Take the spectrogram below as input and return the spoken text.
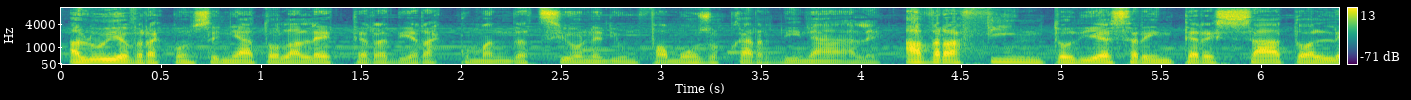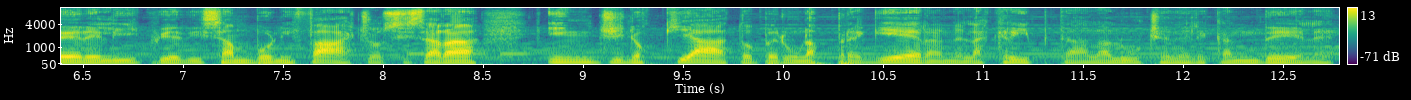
a lui avrà consegnato la lettera di raccomandazione di un famoso cardinale, avrà finto di essere interessato alle reliquie di San Bonifacio, si sarà inginocchiato per una preghiera nella cripta alla luce delle candele,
